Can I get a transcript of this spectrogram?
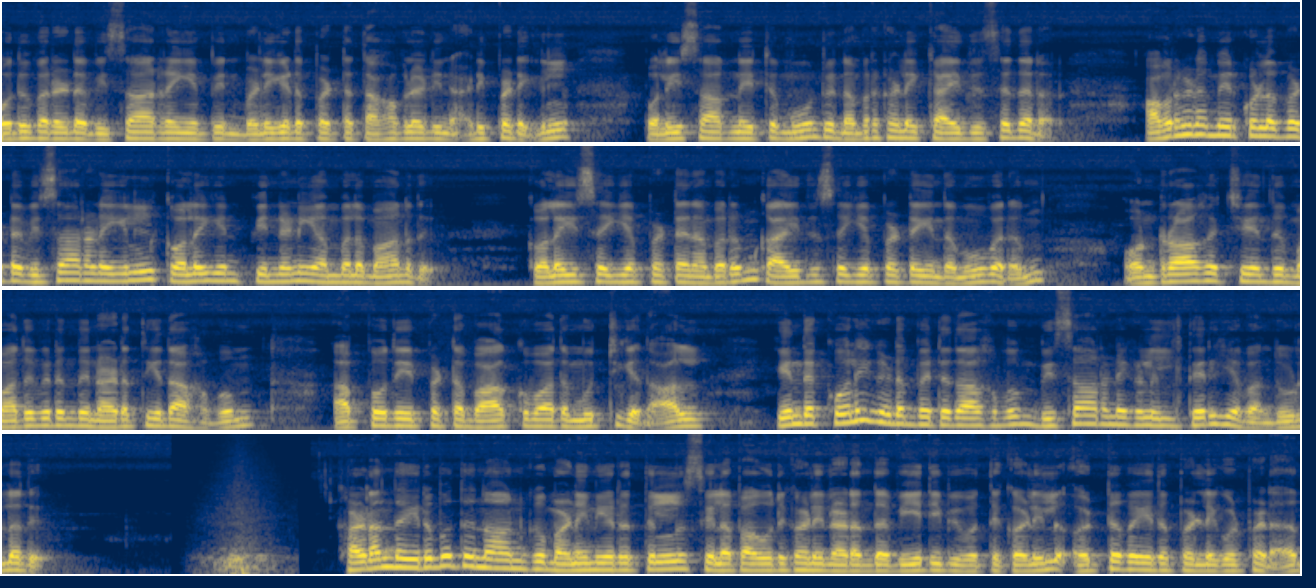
ஒரு வருட விசாரணையின் பின் வெளியிடப்பட்ட தகவலின் அடிப்படையில் போலீசார் நேற்று மூன்று நபர்களை கைது செய்தனர். அவர்களிடம் மேற்கொள்ளப்பட்ட விசாரணையில் கொலையின் பின்னணி அம்பலமானது. கொலை செய்யப்பட்ட நபரும் கைது செய்யப்பட்ட இந்த மூவரும் ஒன்றாகச் சேர்ந்து மதுவிருந்து நடத்தியதாகவும் அப்போது ஏற்பட்ட வாக்குவாதம் முற்றியதால் இந்த கொலை இடம்பெற்றதாகவும் விசாரணைகளில் தெரிய வந்துள்ளது. கடந்த இருபத்தி நான்கு மணி நேரத்தில் சில பகுதிகளில் நடந்த வீதி விபத்துகளில் எட்டு வயது பிள்ளை உட்பட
